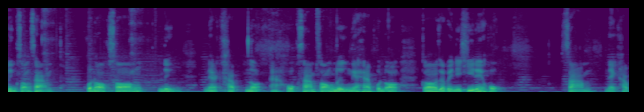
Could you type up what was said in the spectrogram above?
1 2 3 ผลออก 2 1 นะครับ เนาะอะ6 3 2 1 เนี่ยฮะ ผลออกก็จะเป็นในที่ใน 6 3 นะครับ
